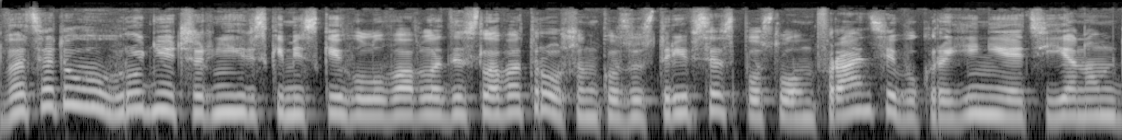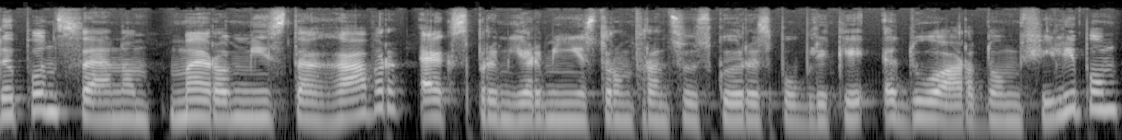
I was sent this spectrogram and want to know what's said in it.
20 грудня Чернігівський міський голова Владислава Трошенко зустрівся з послом Франції в Україні Етьєном де Понсеном, мером міста Гавр, екс-прем'єр-міністром Французької республіки Едуардом Філіпом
